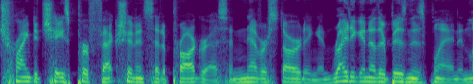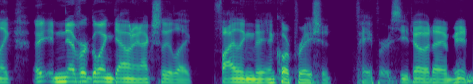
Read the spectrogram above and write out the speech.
trying to chase perfection instead of progress and never starting and writing another business plan and like uh, never going down and actually like filing the incorporation papers. You know what I mean?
